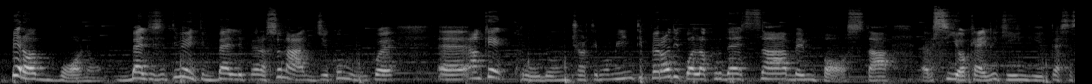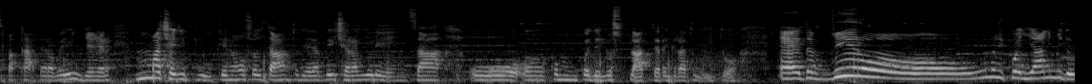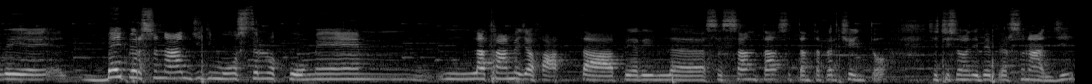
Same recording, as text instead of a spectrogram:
però è buono belli sentimenti belli personaggi comunque eh, anche crudo in certi momenti, però di quella crudezza ben posta. Eh, sì, ok, vichinghi, teste spaccate, robe del genere, ma c'è di più che non soltanto della becera violenza o, o comunque dello splatter gratuito. È davvero uno di quegli animi dove bei personaggi dimostrano come mm, la trama è già fatta per il 60-70% se ci sono dei bei personaggi.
